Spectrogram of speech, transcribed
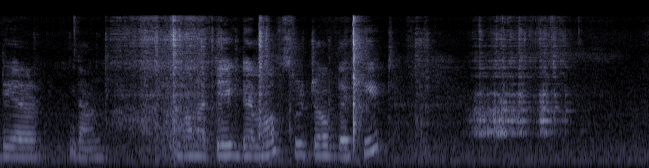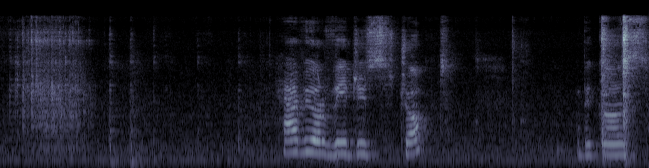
they are done. I'm gonna take them off, switch off the heat have your veggies chopped because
